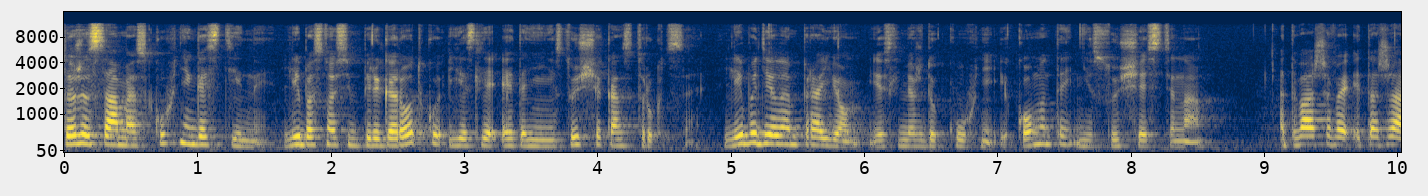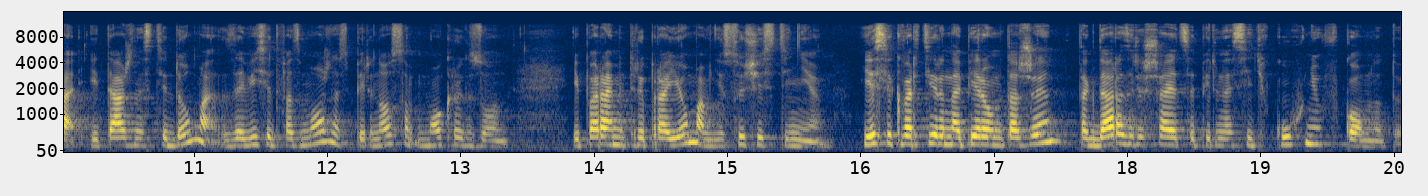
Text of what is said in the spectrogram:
То же самое с кухней-гостиной. Либо сносим перегородку, если это не несущая конструкция, либо делаем проем, если между кухней и комнатой несущая стена. От вашего этажа и этажности дома зависит возможность переноса мокрых зон и параметры проема в несущей стене. Если квартира на первом этаже, тогда разрешается переносить кухню в комнату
